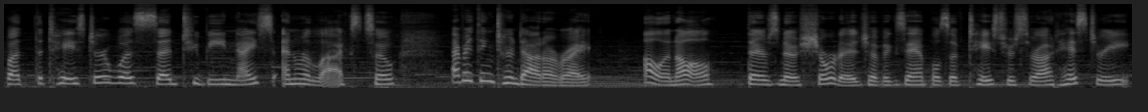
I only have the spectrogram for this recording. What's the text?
but the taster was said to be nice and relaxed, so everything turned out alright. All in all, there's no shortage of examples of tasters throughout history,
